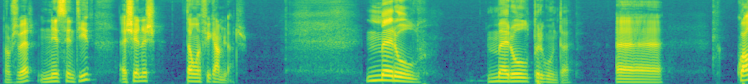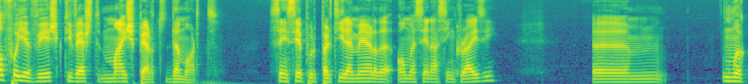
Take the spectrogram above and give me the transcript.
Estão a perceber? Nesse sentido, as cenas estão a ficar melhores. Marolo. Marolo pergunta: uh, qual foi a vez que tiveste mais perto da morte? Sem ser por partir a merda ou uma cena assim crazy? Um, uma,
